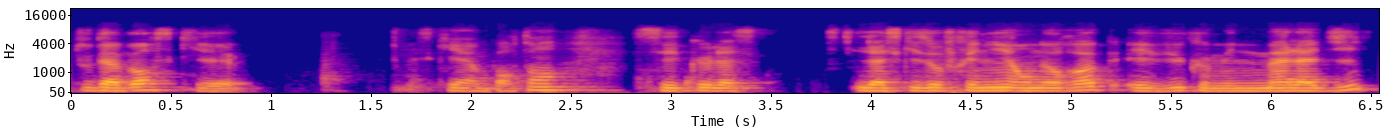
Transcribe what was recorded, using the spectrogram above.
tout d'abord, ce, qui est, important, c'est que la, schizophrénie en Europe est vue comme une maladie,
